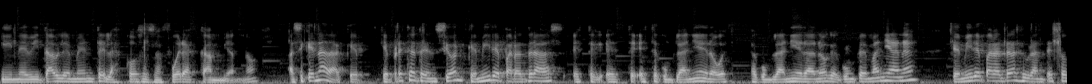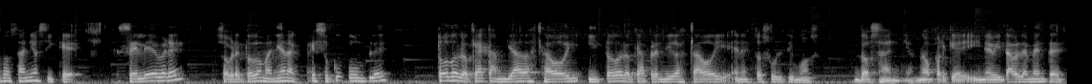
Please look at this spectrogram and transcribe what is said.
inevitablemente las cosas afuera cambian, ¿no? Así que nada, que, preste atención, que mire para atrás este, este, este cumpleañero o esta cumpleañera, ¿no? Que cumple mañana, que mire para atrás durante estos dos años y que celebre, sobre todo mañana que es su cumple, todo lo que ha cambiado hasta hoy y todo lo que ha aprendido hasta hoy en estos últimos dos años, ¿no? Porque inevitablemente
